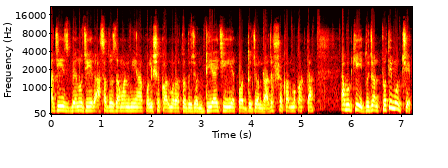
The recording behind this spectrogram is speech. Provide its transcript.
আজিজ বেনজির, আসাদুজ্জামান মিয়া, পুলিশে কর্মরত দুজন ডিআইজি, এরপর দুজন রাজস্ব কর্মকর্তা, এমনকি দুজন প্রতিমন্ত্রীর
